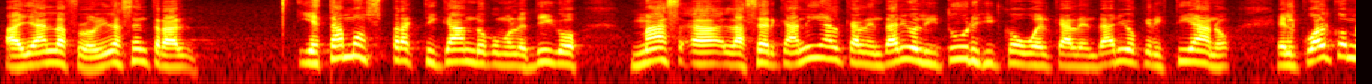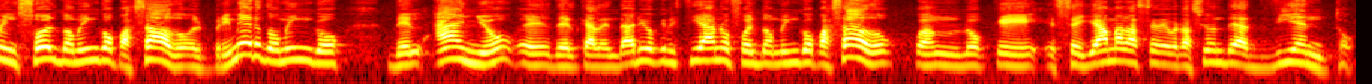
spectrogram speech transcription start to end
allá en la Florida Central. Y estamos practicando, como les digo, más ah, la cercanía al calendario litúrgico o el calendario cristiano, el cual comenzó el domingo pasado. El primer domingo del año eh, del calendario cristiano fue el domingo pasado, con lo que se llama la celebración de Adviento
